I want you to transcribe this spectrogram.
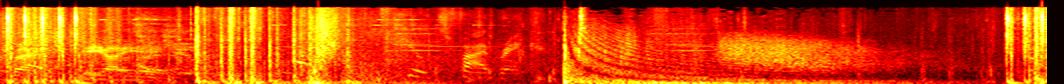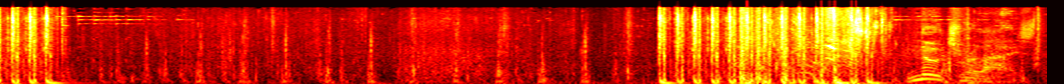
Crash. KIA. Killed Firebreak. Neutralized.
